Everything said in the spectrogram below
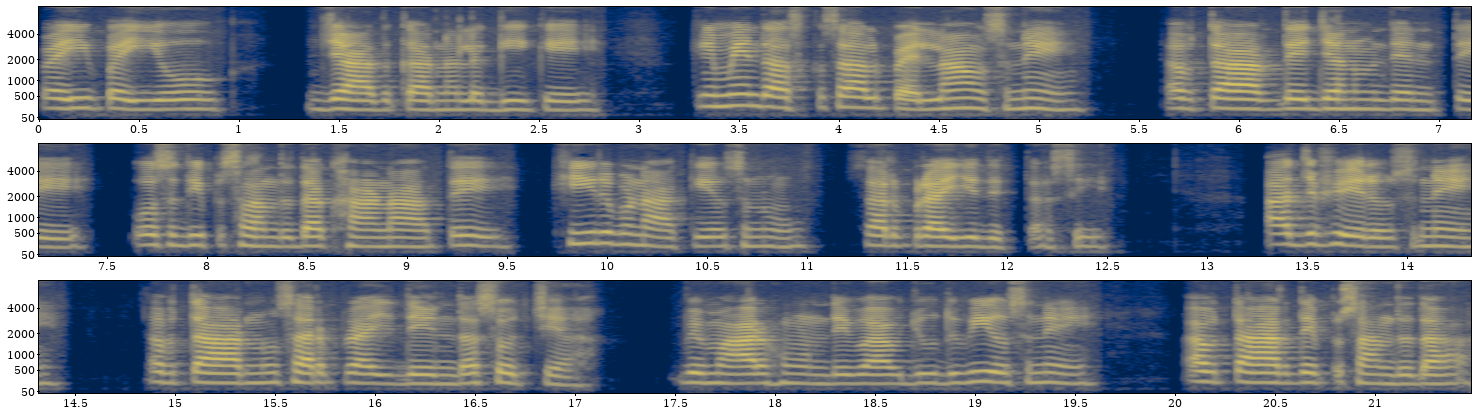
ਪਈ ਪਈ ਉਹ ਯਾਦ ਕਰਨ ਲੱਗੀ ਕਿ ਕਿਵੇਂ 10 ਸਾਲ ਪਹਿਲਾਂ ਉਸਨੇ ਅਵਤਾਰ ਦੇ ਜਨਮ ਦਿਨ ਤੇ ਉਸ ਦੀ ਪਸੰਦ ਦਾ ਖਾਣਾ ਅਤੇ ਖੀਰ ਬਣਾ ਕੇ ਉਸ ਨੂੰ ਸਰਪ੍ਰਾਈਜ਼ ਦਿੱਤਾ ਸੀ। ਅੱਜ ਫਿਰ ਉਸਨੇ ਅਵਤਾਰ ਨੂੰ ਸਰਪ੍ਰਾਈਜ਼ ਦੇਣ ਦਾ ਸੋਚਿਆ। ਬਿਮਾਰ ਹੋਣ ਦੇ ਬਾਵਜੂਦ ਵੀ ਉਸਨੇ ਅਵਤਾਰ ਦੇ ਪਸੰਦ ਦਾ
